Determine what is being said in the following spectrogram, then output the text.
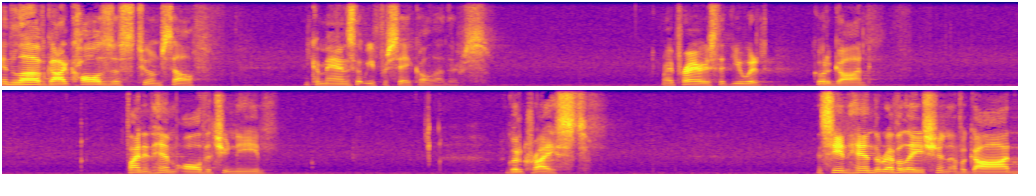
In love, God calls us to himself and commands that we forsake all others. My prayer is that you would go to God, find in him all that you need. Go to Christ and see in him the revelation of a God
